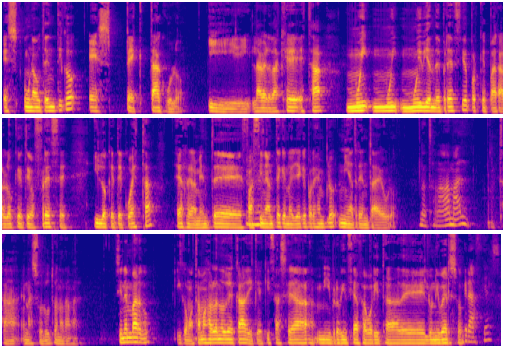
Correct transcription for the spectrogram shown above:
Es un auténtico espectáculo. Y la verdad es que está muy, muy, muy bien de precio porque para lo que te ofrece y lo que te cuesta es realmente fascinante que no llegue, por ejemplo, ni a 30 euros. No está nada mal. No está en absoluto nada mal. Sin embargo, y como estamos hablando de Cádiz, que quizás sea mi provincia favorita del universo, Gracias.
